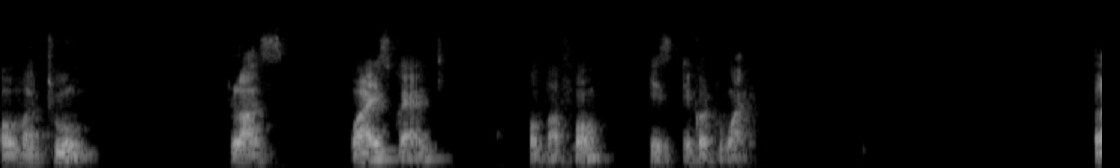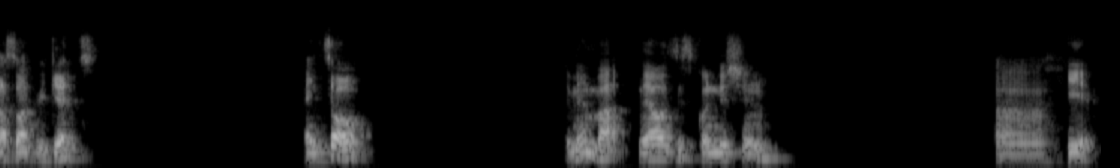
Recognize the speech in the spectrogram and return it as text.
over 2 plus y squared over 4 is equal to 1. That's what we get. And so, remember, there was this condition uh, here.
